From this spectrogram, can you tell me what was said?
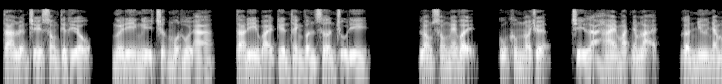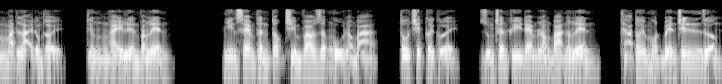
ta luyện chế xong tiên thiếu ngươi đi nghỉ trước một hồi a à, ta đi bái kiến thanh vân sơn chủ đi. Long sóng nghe vậy cũng không nói chuyện chỉ là hai mắt nhắm lại gần như nhắm mắt lại đồng thời tiếng ngáy liền vang lên. Nhìn xem thần tốc chìm vào giấc ngủ long bá tô chết cười cười dùng chân khí đem long bá nâng lên thả tới một bên trên giường.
